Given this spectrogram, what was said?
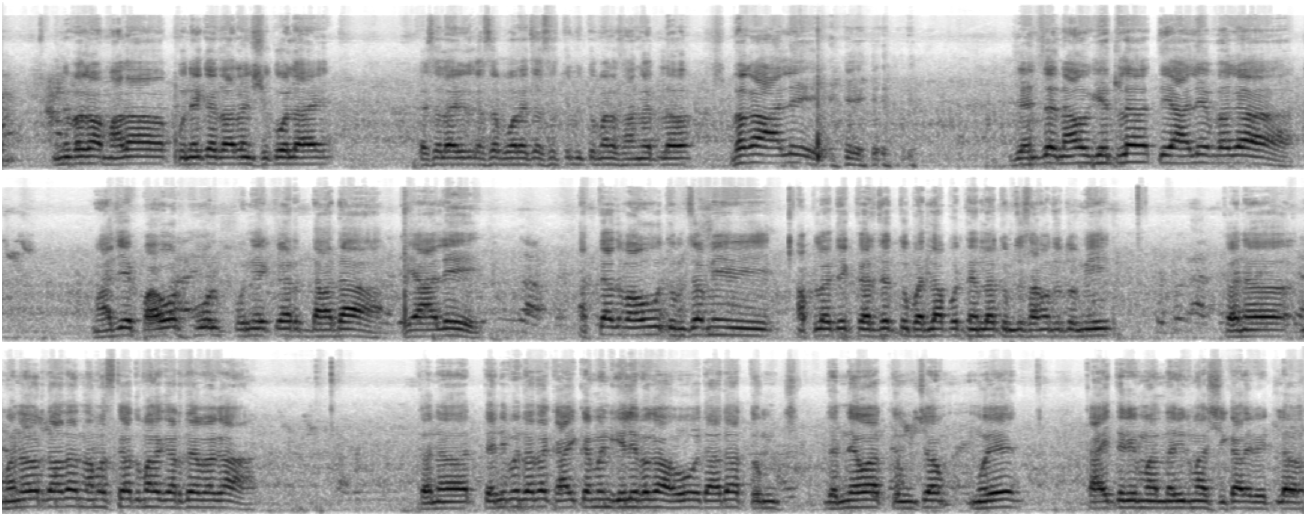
मी तुम्ही बघा मला पुणेकर दादाने शिकवलं आहे. कसं लाईव्ह कसं बोलायचं असं तुम्ही तुम्हाला सांगितलं. बघा आले. ज्यांचं नाव घेतलं ते आले बघा. माझे पॉवरफुल पुणेकर दादा हे आले. आत्ताच भाऊ तुमचं मी आपलं ते कर्ज तू बदलापूर त्यांना तुमचं सांगत होतो मी कारण मनोहर दादा नमस्कार तुम्हाला करताय बघा. कारण त्यांनी पण दादा काय कमेंट केले बघा. हो दादा तुम धन्यवाद तुमच्यामुळे. काहीतरी मला नवीन मला शिकायला भेटलं.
